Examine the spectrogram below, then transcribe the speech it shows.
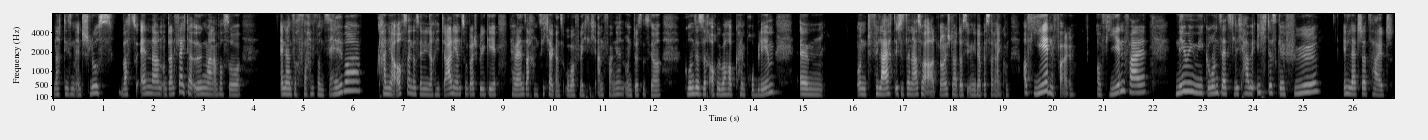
nach diesem Entschluss was zu ändern und dann vielleicht da irgendwann einfach so ändern sich Sachen von selber. Kann ja auch sein, dass wenn ich nach Italien zum Beispiel gehe, da werden Sachen sicher ganz oberflächlich anfangen und das ist ja grundsätzlich auch überhaupt kein Problem. Ähm, und vielleicht ist es dann auch so eine Art Neustart, dass ich irgendwie da besser reinkomme. Auf jeden Fall, auf jeden Fall nehme ich mich grundsätzlich, habe ich das Gefühl in letzter Zeit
